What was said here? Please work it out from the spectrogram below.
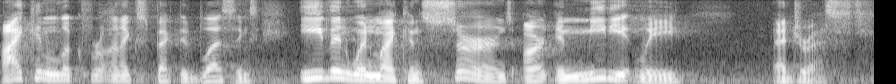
I can look for unexpected blessings even when my concerns aren't immediately addressed.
